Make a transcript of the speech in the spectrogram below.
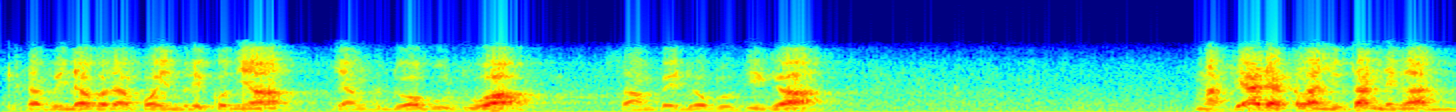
Kita pindah pada poin berikutnya yang ke-22 sampai 23. Masih ada kelanjutan dengan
